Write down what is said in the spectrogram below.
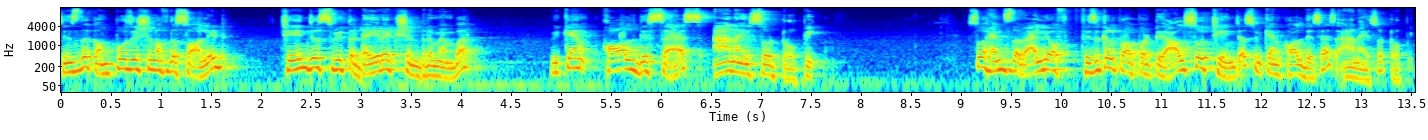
since the composition of the solid changes with the direction remember we can call this as anisotropy. So hence the value of physical property also changes we can call this as anisotropy.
